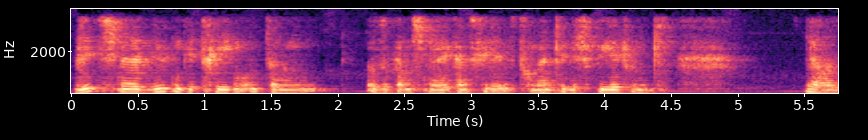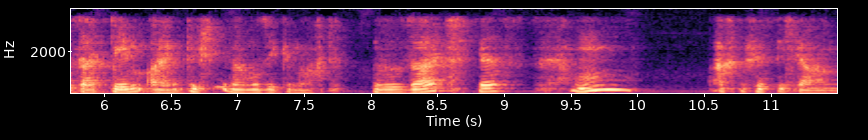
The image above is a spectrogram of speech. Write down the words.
blitzschnell Blüten getrieben und dann also ganz schnell ganz viele Instrumente gespielt und ja, seitdem eigentlich immer Musik gemacht. Also seit jetzt hm, 48 Jahren.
